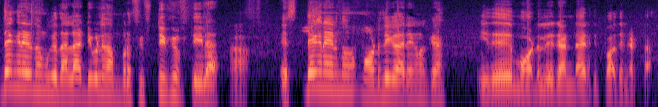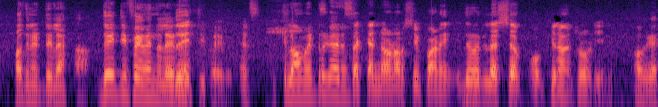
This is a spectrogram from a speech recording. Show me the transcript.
ഇതെങ്ങനെയായിരുന്നു നമുക്ക് നല്ല അടിപൊളി നമ്പർ ഫിഫ്റ്റി ഫിഫ്റ്റി ഇല്ല എങ്ങനെയായിരുന്നു മോഡൽ കാര്യങ്ങളൊക്കെ? ഇത് മോഡൽ രണ്ടായിരത്തി പതിനെട്ടാണ് പതിനെട്ട് അല്ലേ ആ. ഇത് എയ്റ്റി ഫൈവ് ഇത് അല്ലേ eighty five kilometre second ownership ആണ്. ഇത് ഒരു ലക്ഷം കിലോമീറ്റർ ഓടിയാണ് ഓക്കെ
